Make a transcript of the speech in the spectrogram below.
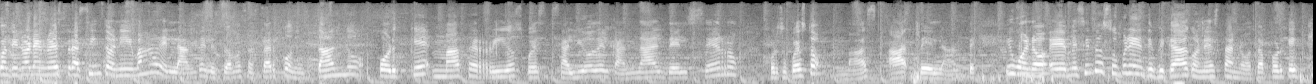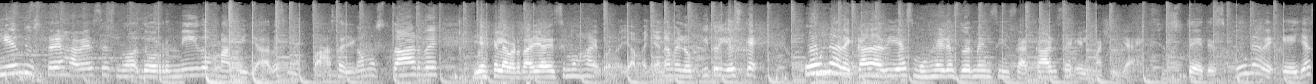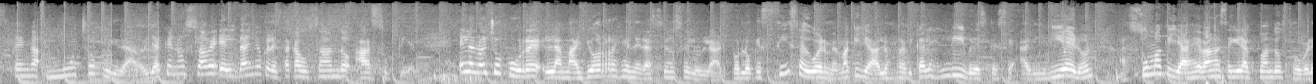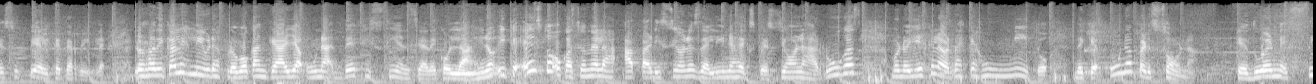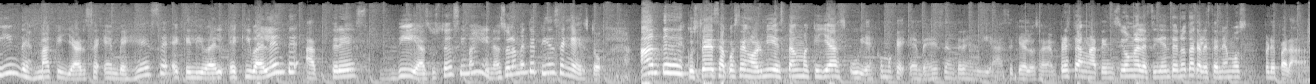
continuar en nuestra sintonía y más adelante les vamos a estar contando por qué Mafe Ríos pues salió del canal del Cerro por supuesto, más adelante. Y bueno, eh, me siento súper identificada con esta nota, porque ¿quién de ustedes a veces no ha dormido maquillada? A veces nos pasa, llegamos tarde y es que la verdad ya decimos, ay, bueno, ya mañana me lo quito y es que una de cada diez mujeres duermen sin sacarse el maquillaje. Si ustedes, una de ellas, tenga mucho cuidado, ya que no sabe el daño que le está causando a su piel. En la noche ocurre la mayor regeneración celular, por lo que si se duerme maquillada, los radicales libres que se adhirieron a su maquillaje van a seguir actuando sobre su piel. ¡Qué terrible! Los radicales libres provocan que haya una deficiencia de colágeno y que esto ocasione las apariciones de líneas de expresión, las arrugas. Bueno, y es que la verdad es que es un mito de que una persona que duerme sin desmaquillarse envejece equivalente a tres días. ¿Ustedes se imaginan? Solamente piensen esto. Antes de que ustedes se acuesten a dormir y están maquilladas, uy, es como que envejecen tres días. Así que ya lo saben. Prestan atención a la siguiente nota que les tenemos preparada.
